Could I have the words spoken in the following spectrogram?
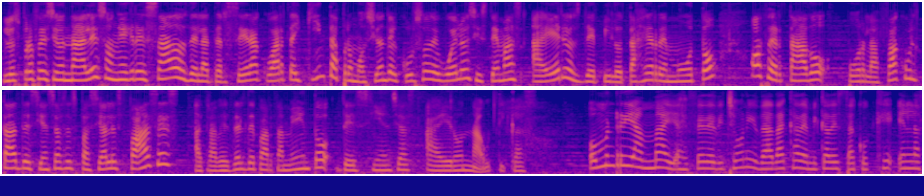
Los profesionales son egresados de la tercera, cuarta y quinta promoción del curso de vuelo en sistemas aéreos de pilotaje remoto ofertado por la Facultad de Ciencias Espaciales FACES a través del Departamento de Ciencias Aeronáuticas. Omri Amaya, jefe de dicha unidad académica, destacó que en la,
